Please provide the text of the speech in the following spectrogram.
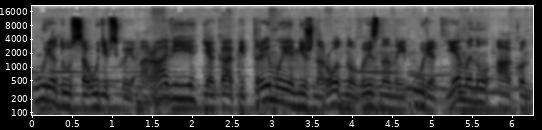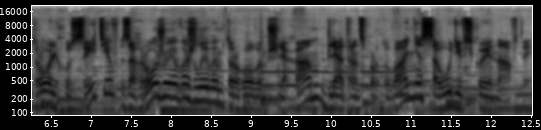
уряду Саудівської Аравії, яка підтримує міжнародно визнаний уряд Ємену. А контроль хуситів загрожує важливим торговим шляхам для транспортування саудівської нафти.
